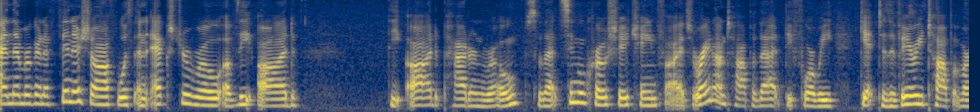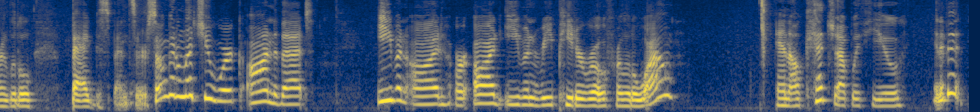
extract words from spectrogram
and then we're going to finish off with an extra row of the odd the odd pattern row, so that single crochet chain fives right on top of that before we get to the very top of our little bag dispenser. So I'm going to let you work on that even odd or odd even repeater row for a little while, and I'll catch up with you in a bit.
